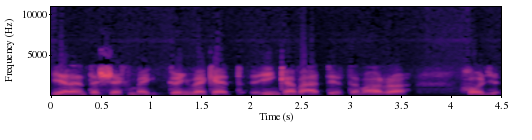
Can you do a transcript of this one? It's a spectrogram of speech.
jelentessek meg könyveket, inkább áttértem arra, hogy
